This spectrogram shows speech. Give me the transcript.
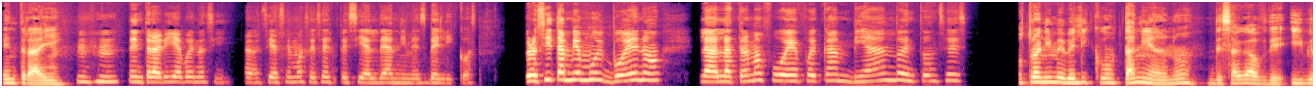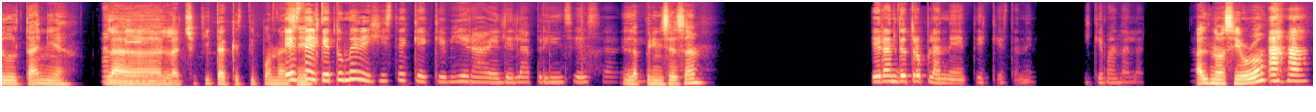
Entra ahí. Entraría, bueno, sí, si hacemos ese especial de animes bélicos. Pero sí, también muy bueno. La, la trama fue, fue cambiando, entonces Otro anime bélico, Tania, ¿no? The Saga of the Evil Tania. La, chiquita que es tipo nazi. es el que tú me dijiste que, que viera, el de la princesa. La eh, princesa. eran de otro planeta y que están en- y que van a la Al No Zero. Ajá,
